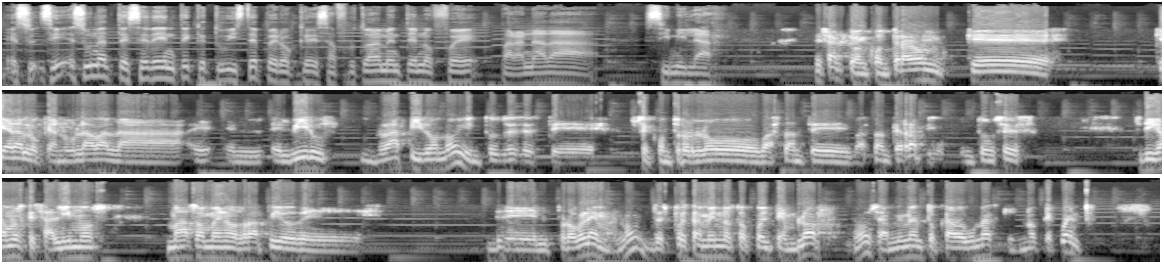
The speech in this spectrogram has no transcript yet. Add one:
Es, sí, es un antecedente que tuviste, pero que desafortunadamente no fue para nada similar. Exacto, encontraron que, era lo que anulaba la, el, virus rápido, ¿no? Y entonces este, se controló bastante, bastante rápido. Entonces, digamos que salimos más o menos rápido de, del problema, ¿no? Después también nos tocó el temblor, ¿no? O sea, a mí me han tocado unas que no te cuento.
